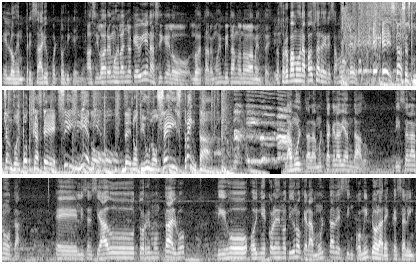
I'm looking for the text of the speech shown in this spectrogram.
en los empresarios puertorriqueños. Así lo haremos el año que viene, así que lo- los estaremos invitando nuevamente. Nosotros vamos a una pausa, regresamos en breve. Estás escuchando el podcast de Sin, miedo, de Noti1630. La multa, la multa que le habían dado. Dice la nota, eh, el licenciado Torres Montalvo dijo hoy miércoles en Noti1 que la multa de 5 mil dólares que se le imp-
